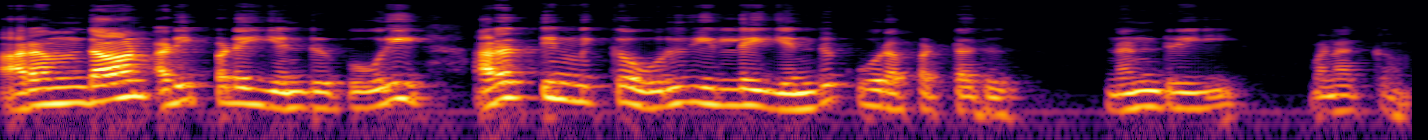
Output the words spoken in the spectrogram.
அறம்தான் அடிப்படை என்று கூறி அறத்தின் மிக்க உறுதியில்லை என்று கூறப்பட்டது. நன்றி வணக்கம்.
